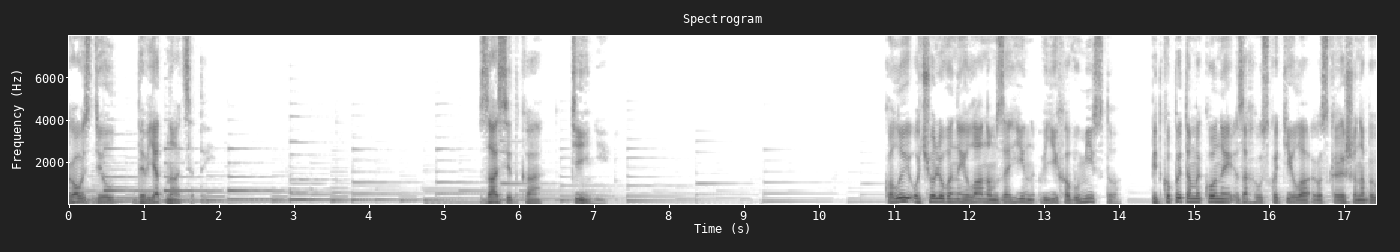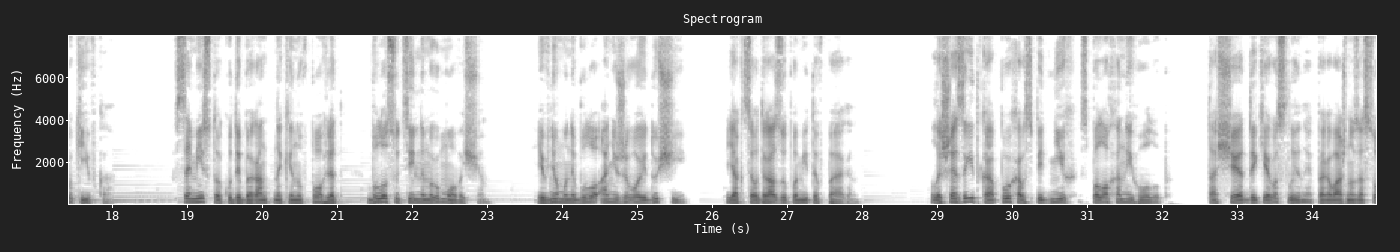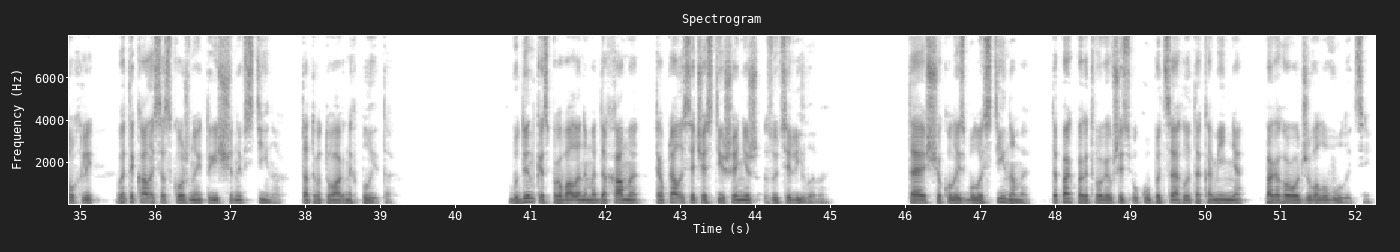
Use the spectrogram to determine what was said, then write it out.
Розділ 19 Засідка тіні. Коли очолюваний ланом загін в'їхав у місто, під копитами коней загрускотіла розкришена бруківка. Все місто, куди Берант не кинув погляд, було суцільним румовищем, і в ньому не було ані живої душі, як це одразу помітив перен. Лише зрідка пурхав з під ніг сполоханий голуб, та ще дикі рослини, переважно засохлі, витикалися з кожної тріщини в стінах та тротуарних плитах. Будинки з проваленими дахами траплялися частіше, ніж з уцілілими. Те, що колись було стінами, тепер, перетворившись у купи цегли та каміння, перегороджувало вулиці.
